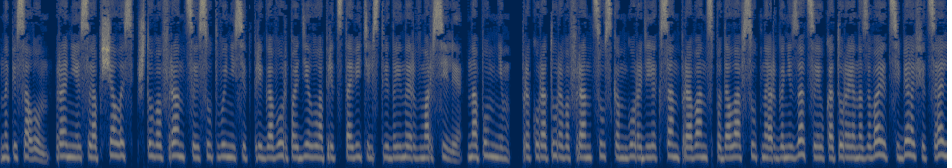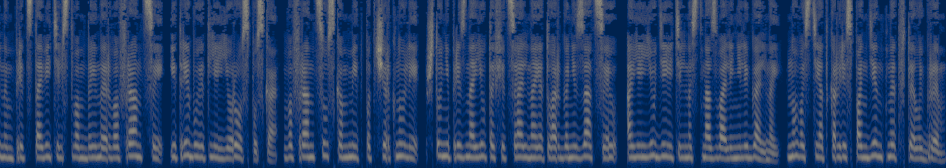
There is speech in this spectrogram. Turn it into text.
написал он. Ранее сообщалось, что во Франции суд вынесет выносит приговор по делу о представительстве ДНР в Марсиле. Напомним, Прокуратура во французском городе Эксан-Прованс подала в суд на организацию, которая называет себя официальным представительством ДНР во Франции, и требует ее распуска. Во французском МИД подчеркнули, что не признают официально эту организацию, а ее деятельность назвали нелегальной. Новости от корреспондент.нет в Telegram.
